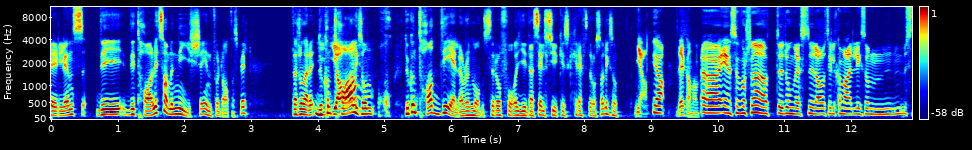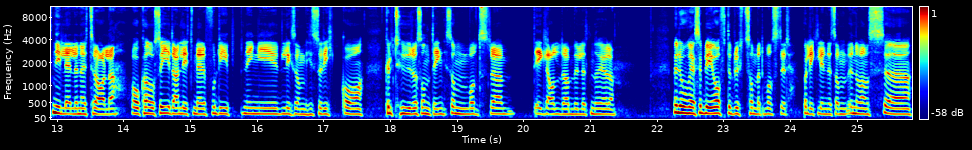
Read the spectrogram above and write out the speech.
aliens de, de tar litt samme nisje innenfor dataspill? Det er sånn der, du, kan ta, liksom, du kan ta deler av et monster og få gi deg selv psykiske krefter også, liksom. Ja, ja. det kan man. Uh, eneste forskjellen er at romvesener av og til kan være liksom snille eller nøytrale, og kan også gi deg litt mer fordypning i liksom historikk og kultur og sånne ting, som monstre egentlig aldri har muligheten til å gjøre. Men romvesener blir jo ofte brukt som et monster, på lik linje som undervanns... Uh,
